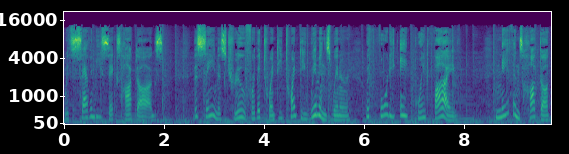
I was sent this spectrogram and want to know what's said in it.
with 76 hot dogs. The same is true for the 2020 women's winner with 48.5. Nathan's hot dog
